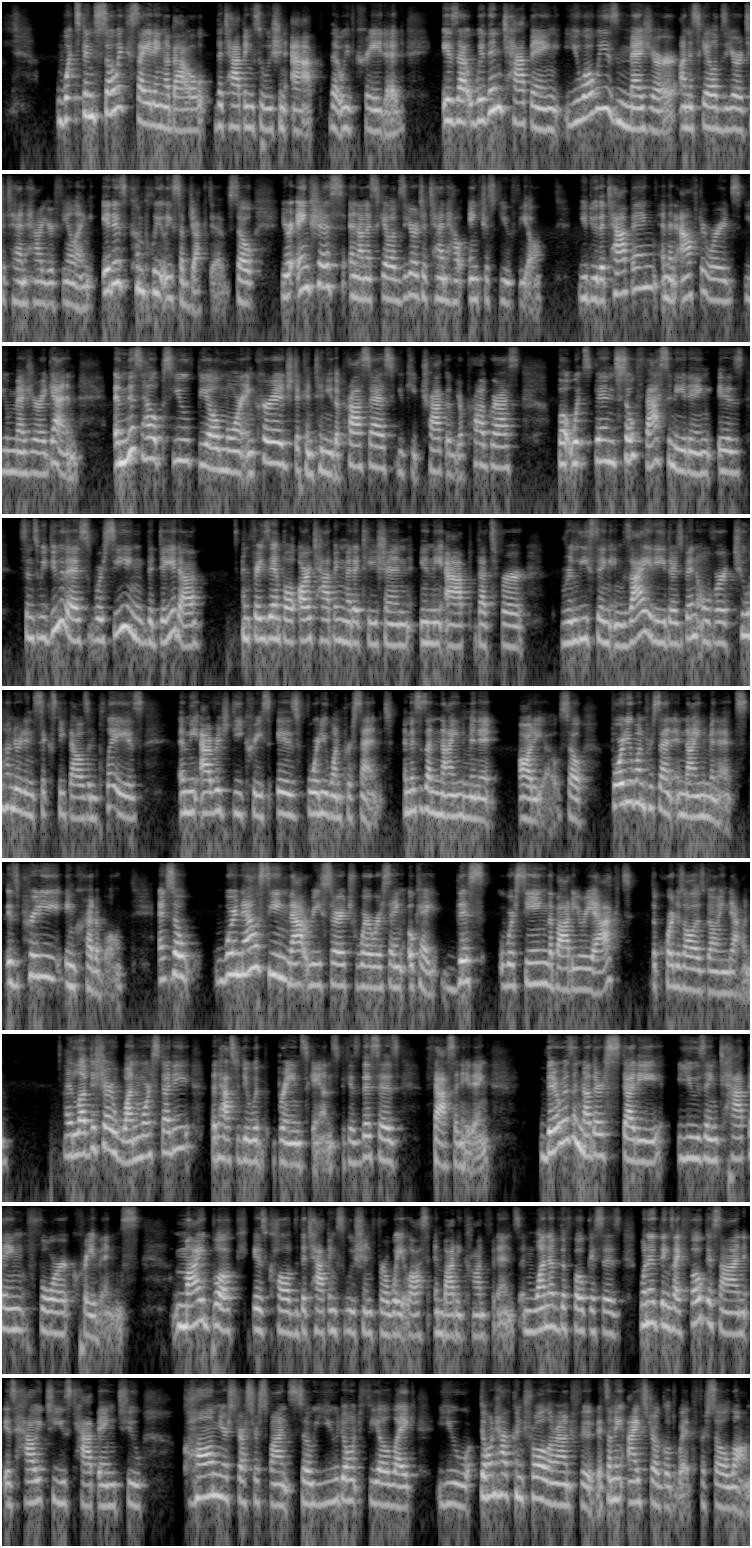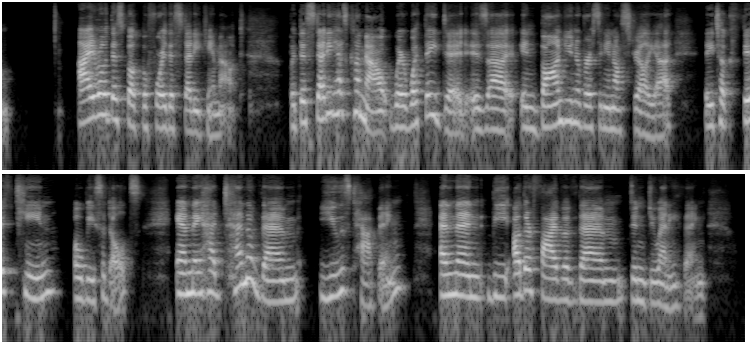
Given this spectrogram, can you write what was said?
What's been so exciting about the tapping solution app that we've created is that within tapping, you always measure on a scale of zero to 10 how you're feeling. It is completely subjective. So you're anxious, and on a scale of zero to 10, how anxious do you feel? You do the tapping, and then afterwards, you measure again. And this helps you feel more encouraged to continue the process. You keep track of your progress. But what's been so fascinating is since we do this, we're seeing the data. And for example, our tapping meditation in the app that's for releasing anxiety, there's been over 260,000 plays, and the average decrease is 41%. And this is a nine minute audio. So 41% in nine minutes is pretty incredible. And so we're now seeing that research where we're saying, okay, this, we're seeing the body react, the cortisol is going down. I'd love to share one more study that has to do with brain scans because this is fascinating. There was another study using tapping for cravings. My book is called The Tapping Solution for Weight Loss and Body Confidence. And one of the focuses, one of the things I focus on is how to use tapping to calm your stress response so you don't feel like you don't have control around food. It's something I struggled with for so long. I wrote this book before this study came out. But this study has come out where what they did is uh, in Bond University in Australia, they took 15 obese adults and they had 10 of them use tapping and then the other five of them didn't do anything.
